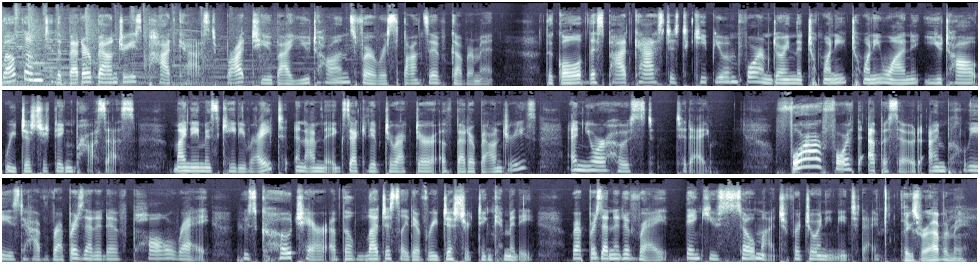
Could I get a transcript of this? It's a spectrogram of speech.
Welcome to the Better Boundaries podcast, brought to you by Utahns for a Responsive Government. The goal of this podcast is to keep you informed during the 2021 Utah redistricting process. My name is Katie Wright, and I'm the Executive Director of Better Boundaries and your host today. For our fourth episode, I'm pleased to have Representative Paul Ray, who's co chair of the Legislative Redistricting Committee. Representative Ray, thank you so much for joining me today. Thanks for having me.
